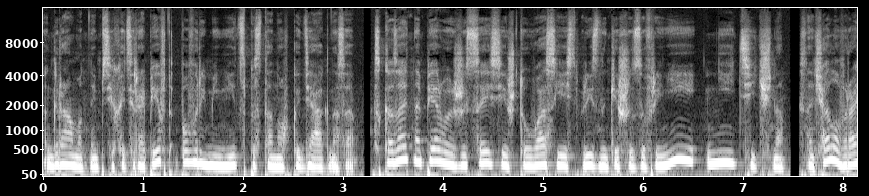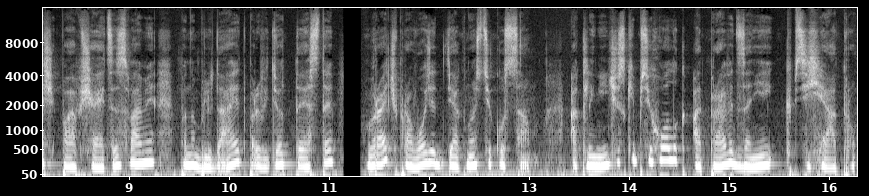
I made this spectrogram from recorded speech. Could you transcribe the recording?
грамотный психотерапевт повременит с постановкой диагноза. Сказать на первой же сессии, что у вас есть признаки шизофрении, неэтично. Сначала врач пообщается с вами, понаблюдает, проведет тесты, Врач проводит диагностику сам, а клинический психолог отправит за ней к психиатру.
